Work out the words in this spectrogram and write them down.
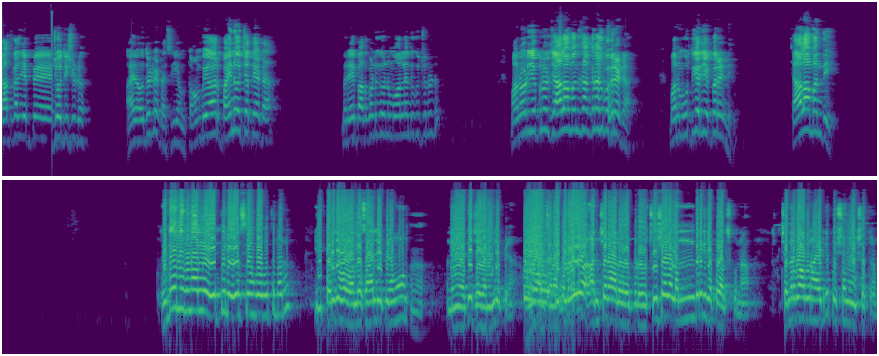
జాతకాలు చెప్పే జ్యోతిషుడు ఆయన అవుతాడట సీఎం. తొంభై ఆరు పైన వచ్చేస్తాయట. మరి ఏ పదకొండుకి ఉన్న మూలన ఎందుకు కూర్చున్నాడు? మనోడు చెప్పిన వాళ్ళు చాలామంది సంక్రాంతి పోయారట. మన మూర్తి గారు చెప్పారండి. చాలామంది రెండు వేల ఇరవై నాలుగులో ఏపీలో ఎవరు సీఎం కాబోతున్నారు? ఇప్పటికీ ఒక వంద సార్లు చెప్పినాము. నేనైతే జగన్ అని చెప్పిన. ఇప్పుడు అంచనాలు ఇప్పుడు చూసే వాళ్ళందరికీ చెప్పదలుచుకున్నా. చంద్రబాబు నాయుడుది పుష్యమి నక్షత్రం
